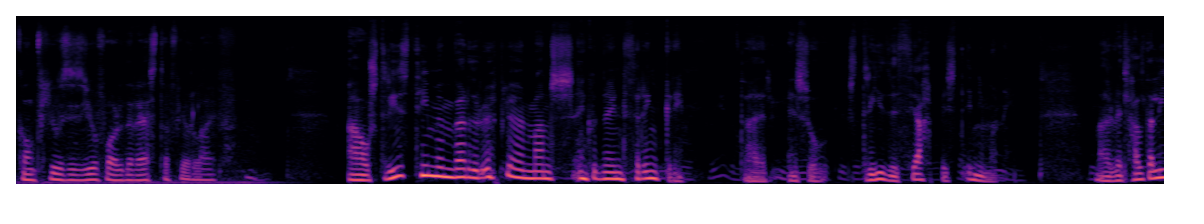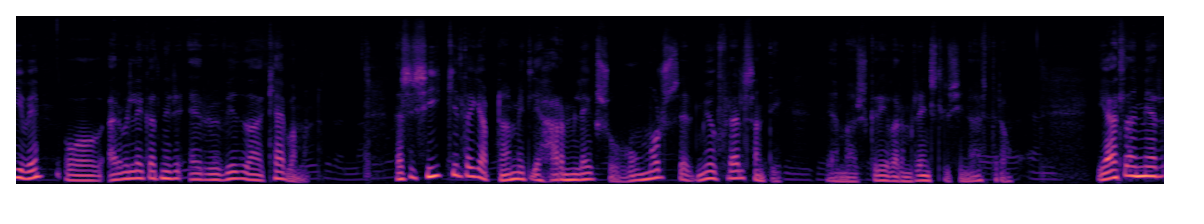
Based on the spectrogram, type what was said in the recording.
confuses you for the rest of your life Á stríðstímum verður upplifun manns einhvern veginn þringri Það er eins og stríðið þjappist inn í manni. Maður vil halda lífi og erfileikarnir eru við að kæfa mann. Þessi síkilda jafna millir harmlegs og hómors er mjög frelsandi þegar maður skrifar um reynslu sína eftir á. Ég ætlaði mér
